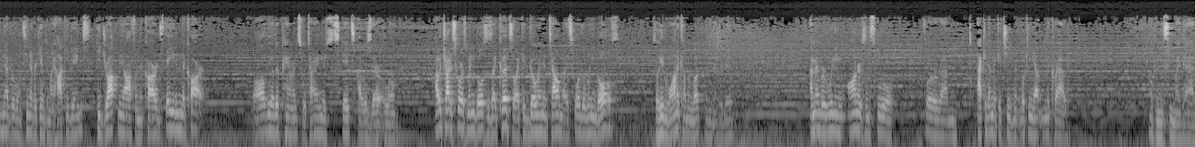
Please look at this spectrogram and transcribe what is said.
Never once. He never came to my hockey games. He dropped me off in the car and stayed in the car. All the other parents were tying their skates. I was there alone. I would try to score as many goals as I could so I could go in and tell him that I scored the winning goals. So he'd want to come and look, but he never did. I remember winning honors in school for um, academic achievement, looking out in the crowd, hoping to see my dad.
